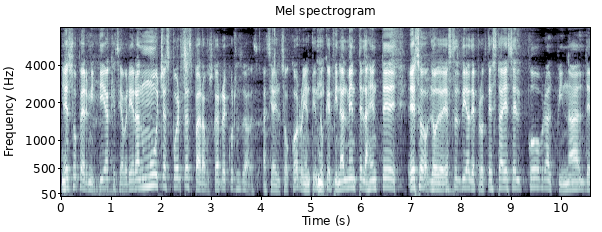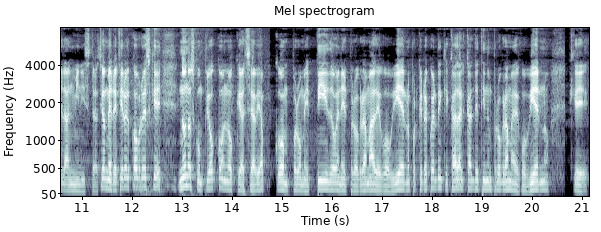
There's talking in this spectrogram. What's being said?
Eso permitía que se abrieran muchas puertas para buscar recursos hacia- el socorro, y entiendo Y- que finalmente la gente, eso, lo de estos días de protesta es el cobro al final de la administración. Me refiero al cobro es que no nos cumplió con lo que se había comprometido en el programa de gobierno, porque recuerden que cada alcalde tiene un programa de gobierno que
